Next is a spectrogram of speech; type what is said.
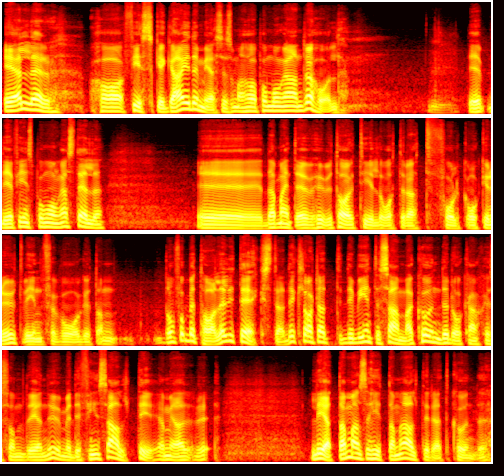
eller ha fiskeguider med sig som man har på många andra håll. Det, det finns på många ställen eh, där man inte överhuvudtaget tillåter att folk åker ut vind för våg utan de får betala lite extra. Det är klart att det blir inte samma kunder då kanske som det är nu men det finns alltid. Jag menar, letar man så hittar man alltid rätt kunder.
